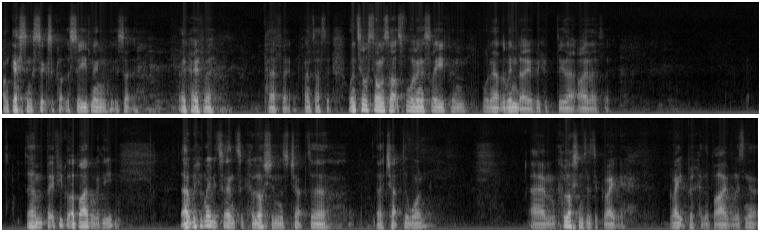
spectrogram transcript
I'm guessing six o'clock this evening. Is that okay for? Perfect, fantastic. Well, until someone starts falling asleep and falling out the window, we could do that either. So. Um, but if you've got a Bible with you, uh, we could maybe turn to Colossians chapter, uh, chapter 1. Um, Colossians is a great, great book of the Bible, isn't it?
